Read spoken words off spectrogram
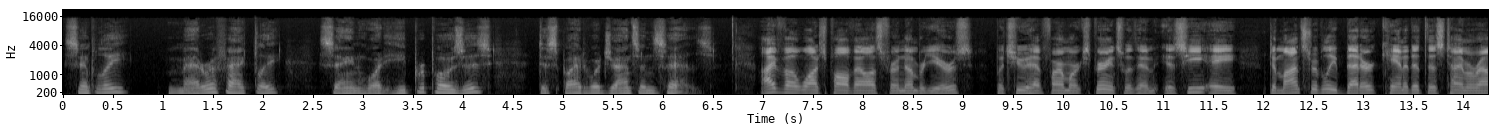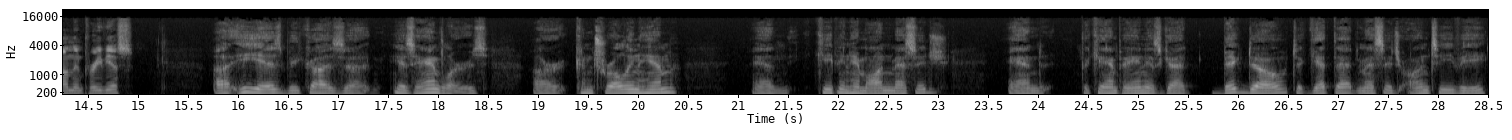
simply, matter of factly, saying what he proposes despite what Johnson says. I've uh, watched Paul Vallas for a number of years, but you have far more experience with him. Is he a demonstrably better candidate this time around than previous? Uh, he is because uh, his handlers are controlling him and keeping him on message, and the campaign has got big dough to get that message on TV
